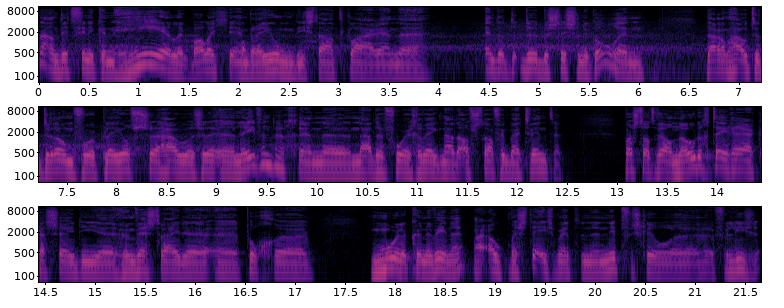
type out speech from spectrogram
Nou, dit vind ik een heerlijk balletje. En Breum die staat klaar en, uh, en de, de beslissende goal. En Daarom houdt de droom voor play-offs uh, houden ze, uh, levendig. En uh, na de vorige week, na de afstraffing bij Twente... was dat wel nodig tegen RKC... die hun wedstrijden toch moeilijk kunnen winnen. Maar ook maar steeds met een nipverschil verliezen.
